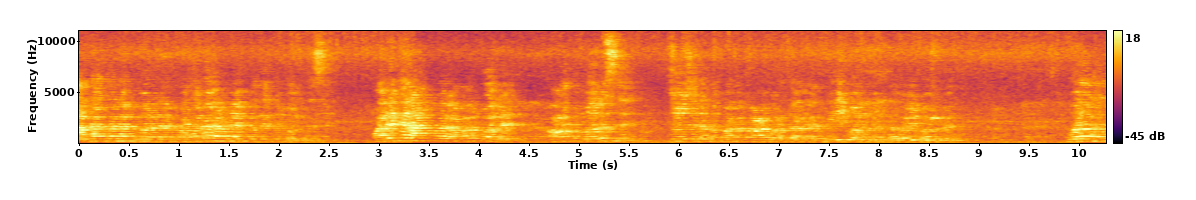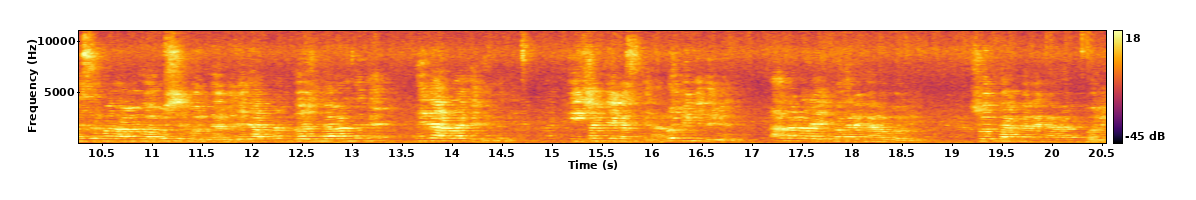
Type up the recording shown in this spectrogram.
আল্লাহ তাআলা কোরআনের কথাটা আমি আপনাদেরকে বলতেছি। অনেকে রাগ করে আমার বলে। আমার তো বলেছে জোসের এত কথা করা বড় দরকার এই বলবেন না ওই বলবেন। কোরআন হাদিসের কথা আমাকে অবশ্যই বলতে হবে। যদি আপনার দোষ দেওয়ার থাকে, দিলে আল্লাহকে দিবেন। কি হিসাব ঠিক আছে কিনা? নবীকে দিবেন। আল্লাহ তাআলা এই কথাটা কেন বলি সুদ কারখানা কেন বলি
